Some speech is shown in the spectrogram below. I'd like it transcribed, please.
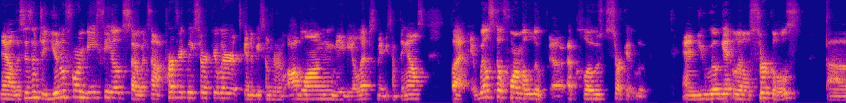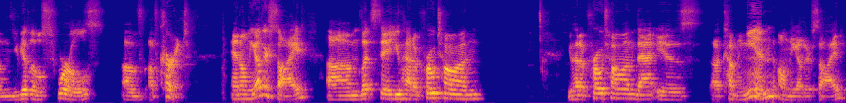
Now, this isn't a uniform B field, so it's not perfectly circular. It's going to be some sort of oblong, maybe ellipse, maybe something else, but it will still form a loop, a, a closed circuit loop. And you will get little circles, um, you get little swirls of, of current. And on the other side, um, let's say you had a proton, you had a proton that is uh, coming in on the other side,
